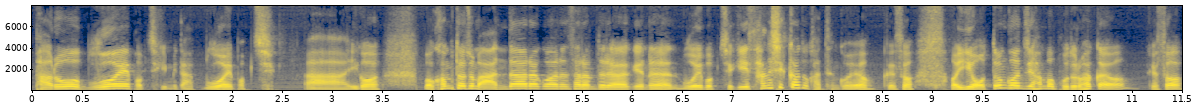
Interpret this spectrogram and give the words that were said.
바로 무어의 법칙입니다. 무어의 법칙. 아, 이거 뭐 컴퓨터 좀 안다라고 하는 사람들에게는 무어의 법칙이 상식과도 같은 거예요. 그래서 어, 이게 어떤 건지 한번 보도록 할까요? 그래서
